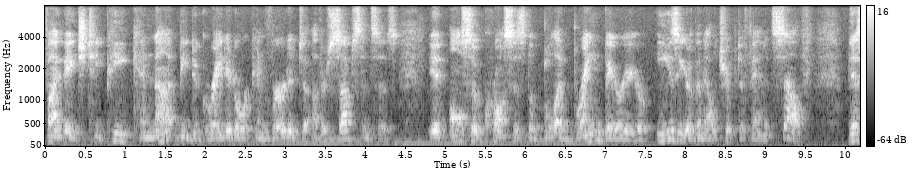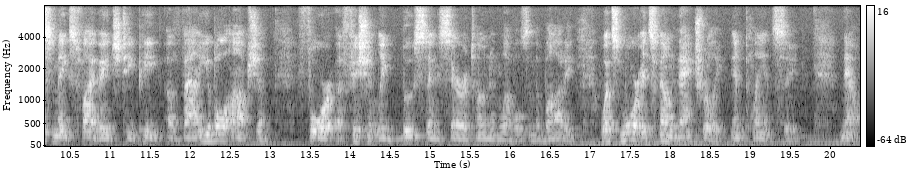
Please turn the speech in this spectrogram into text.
5-HTP cannot be degraded or converted to other substances. It also crosses the blood-brain barrier easier than L-tryptophan itself. This makes 5-HTP a valuable option for efficiently boosting serotonin levels in the body. What's more, it's found naturally in plant seed. Now,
